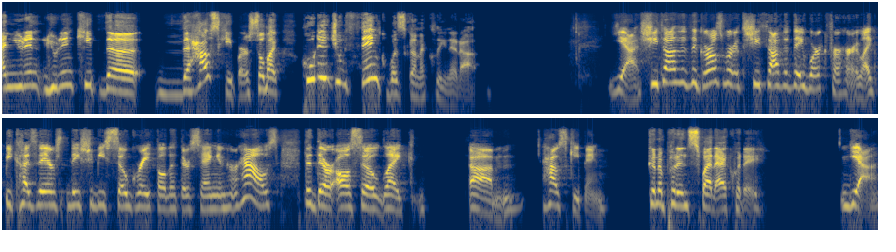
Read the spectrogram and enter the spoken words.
and you didn't you didn't keep the the housekeeper. So like, who did you think was going to clean it up? Yeah, she thought that the girls were. She thought that they worked for her, like because they're they should be so grateful that they're staying in her house that they're also like um housekeeping. Going to put in sweat equity. Yeah.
